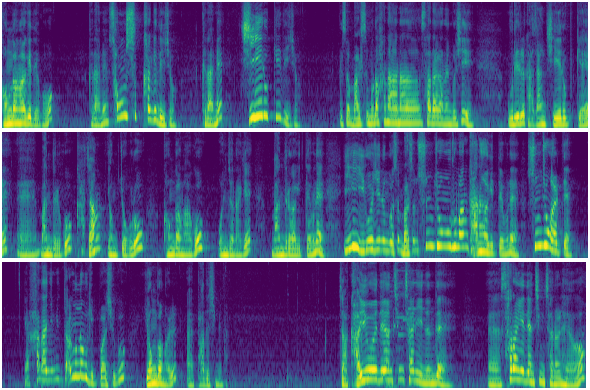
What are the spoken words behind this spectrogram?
건강하게 되고 그 다음에 성숙하게 되죠. 그 다음에 지혜롭게 되죠. 그래서 말씀으로 하나하나 살아가는 것이 우리를 가장 지혜롭게 만들고 가장 영적으로 건강하고 온전하게 만들어가기 때문에 이게 이루어지는 것은 말씀 순종으로만 가능하기 때문에 순종할 때 하나님이 너무너무 기뻐하시고 영광을 받으십니다. 자, 가요에 대한 칭찬이 있는데 사랑에 대한 칭찬을 해요.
